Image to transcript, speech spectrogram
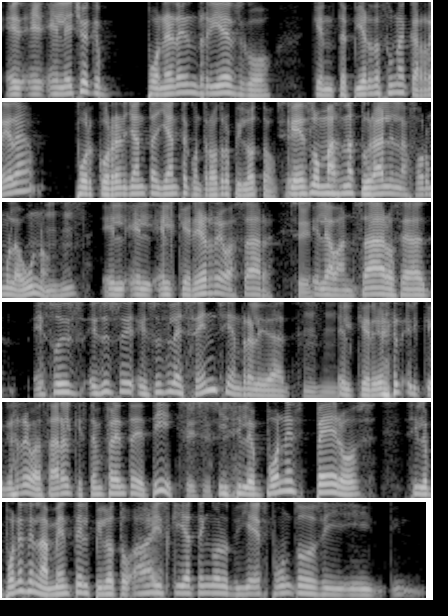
el- el hecho de que poner en riesgo que te pierdas una carrera por correr llanta a llanta contra otro piloto, Sí. que es lo más natural en la Fórmula 1. Ujú. el, el- el querer rebasar, Sí. el avanzar, o sea, eso es, eso es, eso es la esencia en realidad. El querer, el querer rebasar al que está enfrente de ti. Sí. Y si le pones peros, si le pones en la mente el piloto, ay, es que ya tengo 10 puntos y, y- y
